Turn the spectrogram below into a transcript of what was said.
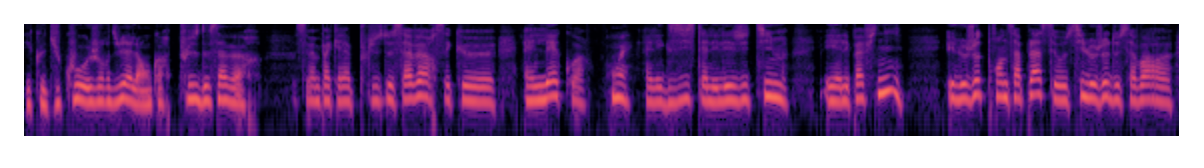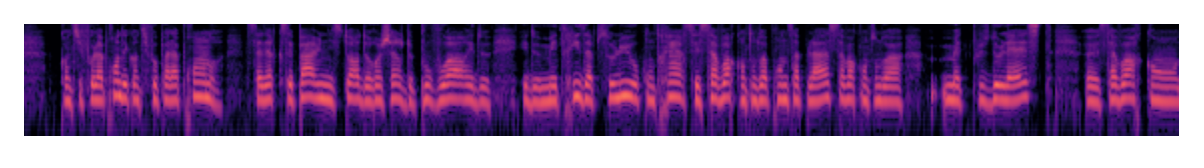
et que du coup, aujourd'hui, elle a encore plus de saveur. C'est même pas qu'elle a plus de saveur, c'est que elle l'est, quoi. Ouais. Elle existe, elle est légitime, et elle n'est pas finie. Et le jeu de prendre sa place, c'est aussi le jeu de savoir euh, quand il faut la prendre et quand il faut pas la prendre. C'est-à-dire que c'est pas une histoire de recherche de pouvoir et de, et de maîtrise absolue. Au contraire, c'est savoir quand on doit prendre sa place, savoir quand on doit mettre plus de lest, euh, savoir quand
